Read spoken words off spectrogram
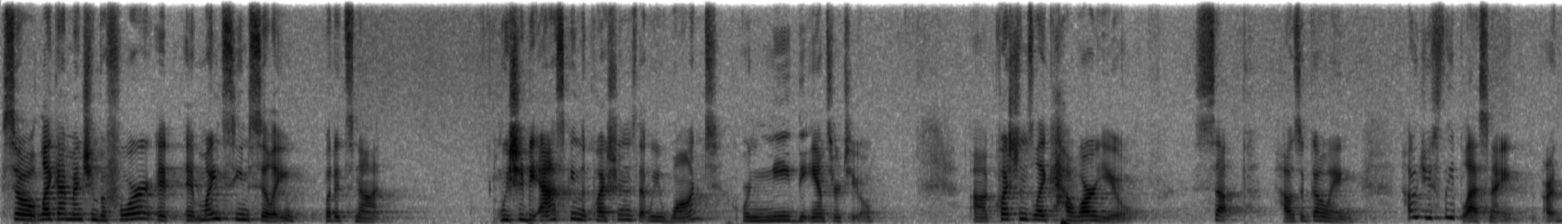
So like I mentioned before, it, it might seem silly, but it's not. We should be asking the questions that we want or need the answer to. Uh, questions like, how are you? Sup? How's it going? How did you sleep last night? Are,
